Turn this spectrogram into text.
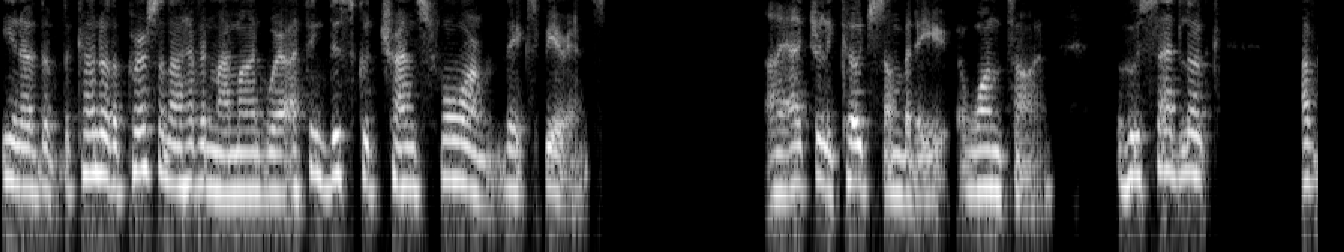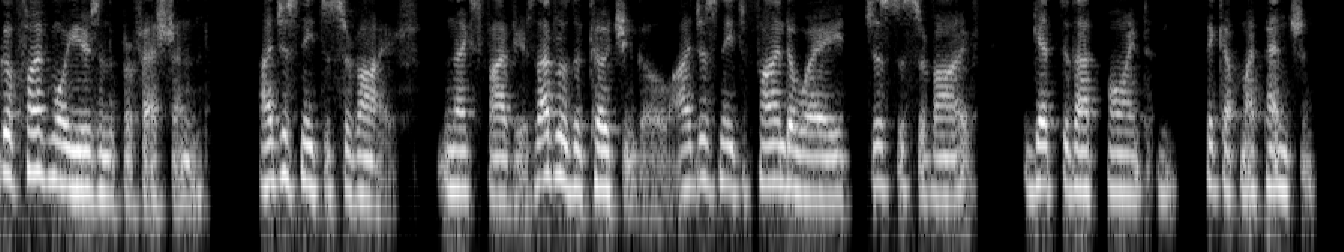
you know, the, the kind of the person I have in my mind where I think this could transform the experience I actually coached somebody one time who said, look, I've got five more years in the profession. I just need to survive the next five years. That was the coaching goal. I just need to find a way just to survive, get to that point and pick up my pension.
